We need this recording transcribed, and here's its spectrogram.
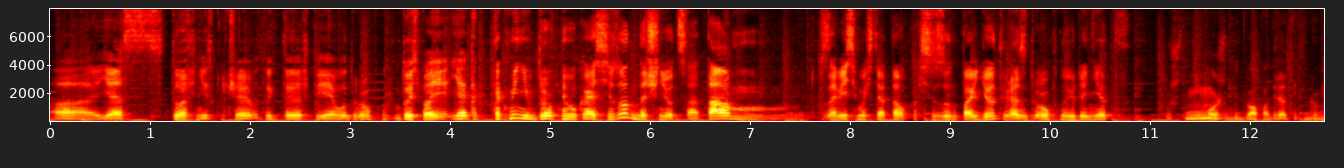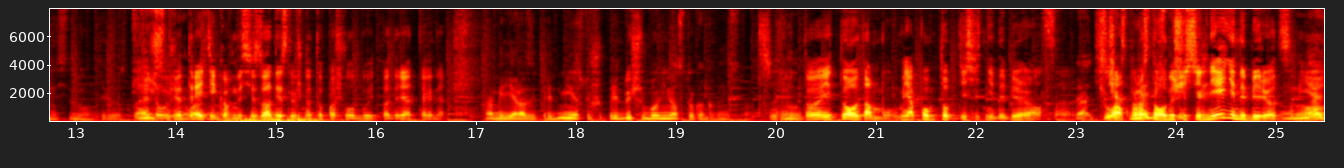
А, я тоже не исключаю в итоге того, что я его дропну. Ну, то есть, я как, как минимум дропну его, когда сезон начнется, а там, в зависимости от того, как сезон пойдет, раз дропну или нет, Потому что не может быть два подряд таких говносезона, серьезно. А это уже третий говносезон, если уж на то пошло будет подряд тогда. А где, разве пред... Нет, слушай, предыдущий был не настолько говносезон. Ну... То и то, там, у меня, по топ-10 не добирался. Да, чувак, Сейчас просто он еще сильнее не наберется. У но... меня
